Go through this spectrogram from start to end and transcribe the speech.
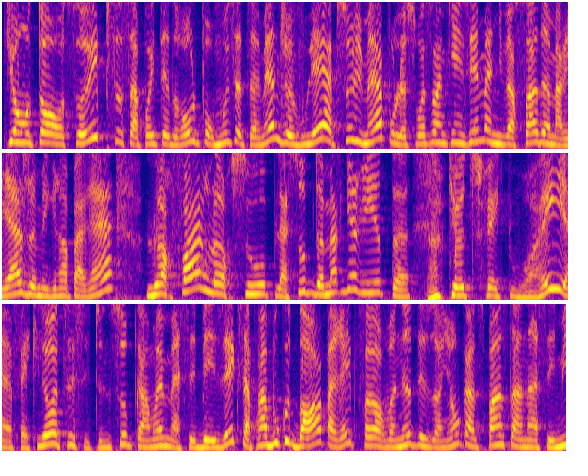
qu'ils ont tassé, puis ça, ça n'a pas été drôle pour moi cette semaine. Je voulais absolument, pour le 75e anniversaire de mariage de mes grands-parents, leur faire leur soupe, la soupe de marguerite. Hein? Que tu fais, ouais, fait que là, tu sais, c'est une soupe quand même assez basique. Ça prend beaucoup de beurre, pareil, pour faire revenir des oignons quand tu penses que t'en as assez mis.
